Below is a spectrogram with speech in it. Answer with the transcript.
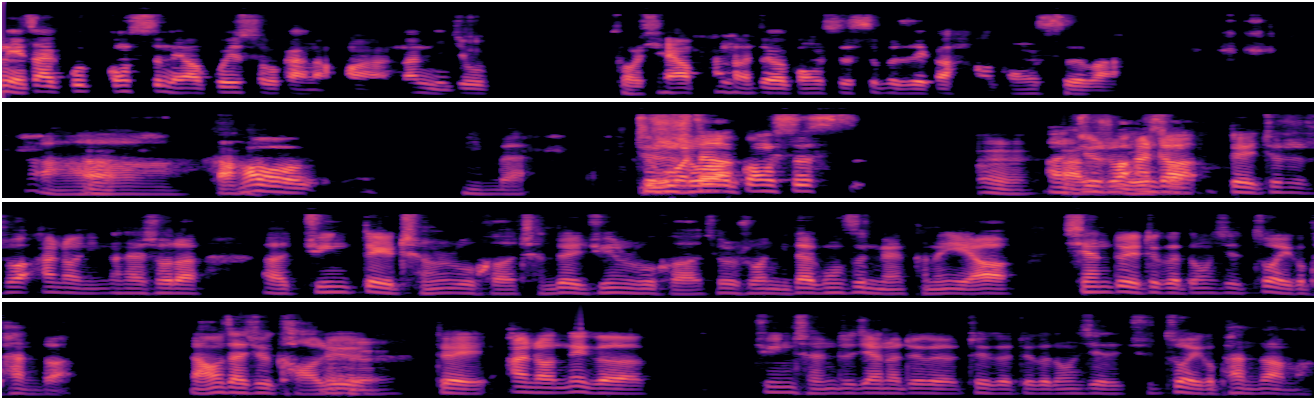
你在公公司没有归属感的话，那你就首先要判断这个公司是不是一个好公司吧。啊。然后。明白。就是说，这个公司是。嗯。啊，就是说按照对，就是说按照您刚才说的。呃，君对臣如何，臣对君如何？就是说你在公司里面可能也要先对这个东西做一个判断，然后再去考虑，对，按照那个君臣之间的这个这个这个东西去做一个判断嘛？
